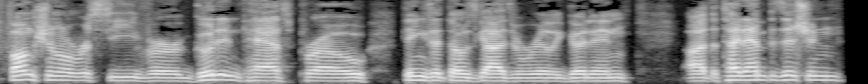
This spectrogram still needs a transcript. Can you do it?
functional receiver, good in pass pro, things that those guys were really good in. Uh, the tight end position,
